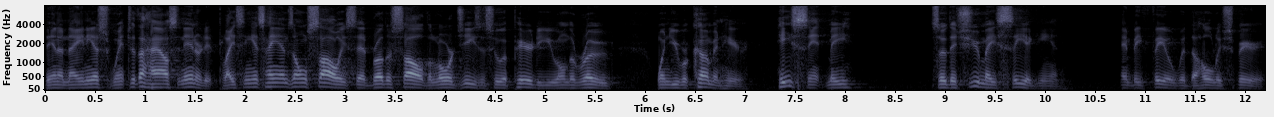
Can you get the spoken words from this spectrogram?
Then Ananias went to the house and entered it. Placing his hands on Saul, he said, Brother Saul, the Lord Jesus, who appeared to you on the road when you were coming here, he sent me so that you may see again and be filled with the Holy Spirit.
